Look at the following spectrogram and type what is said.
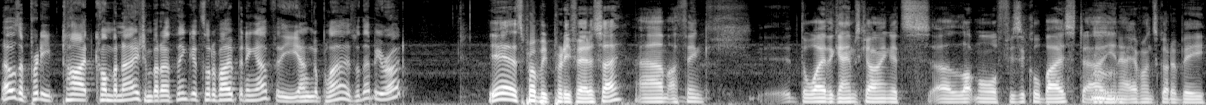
that was a pretty tight combination. But I think it's sort of opening up for the younger players. Would that be right? Yeah, it's probably pretty fair to say. Um, I think the way the game's going, it's a lot more physical based. Uh, Mm. You know, everyone's got to be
